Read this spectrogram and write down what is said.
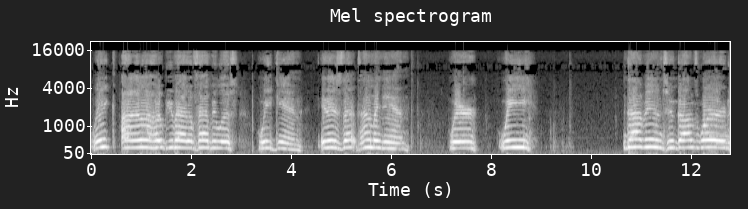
week, and I hope you've had a fabulous weekend. It is that time again where we dive into God's Word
